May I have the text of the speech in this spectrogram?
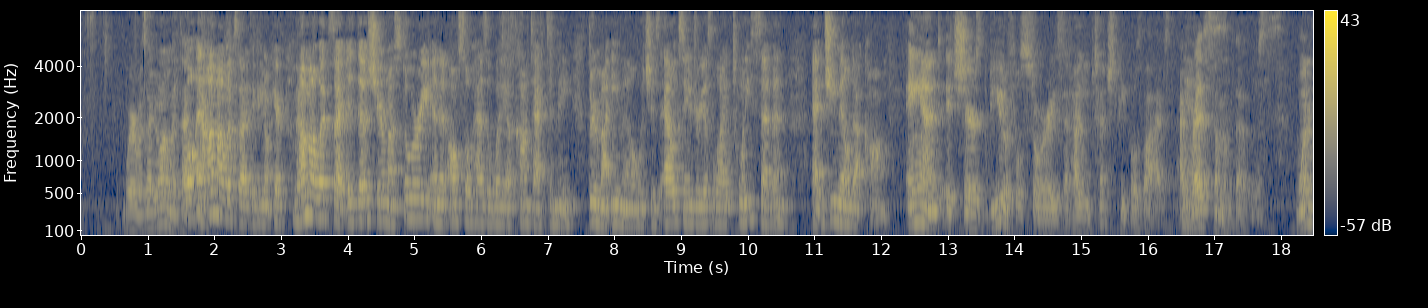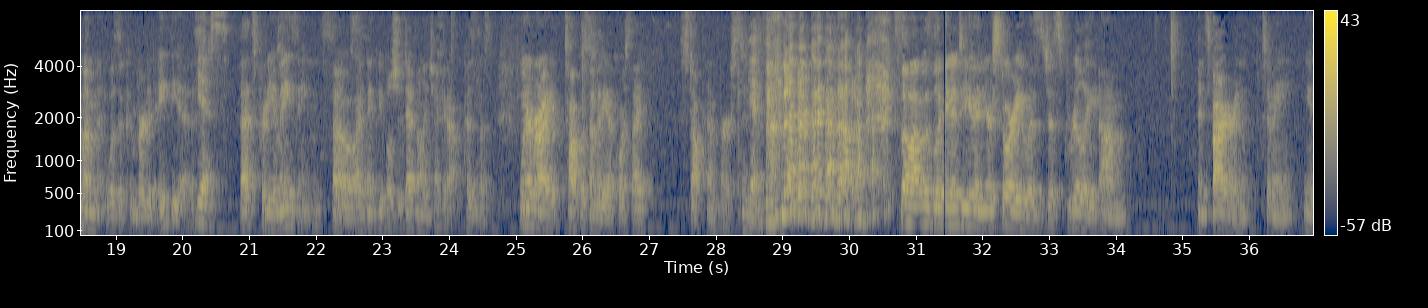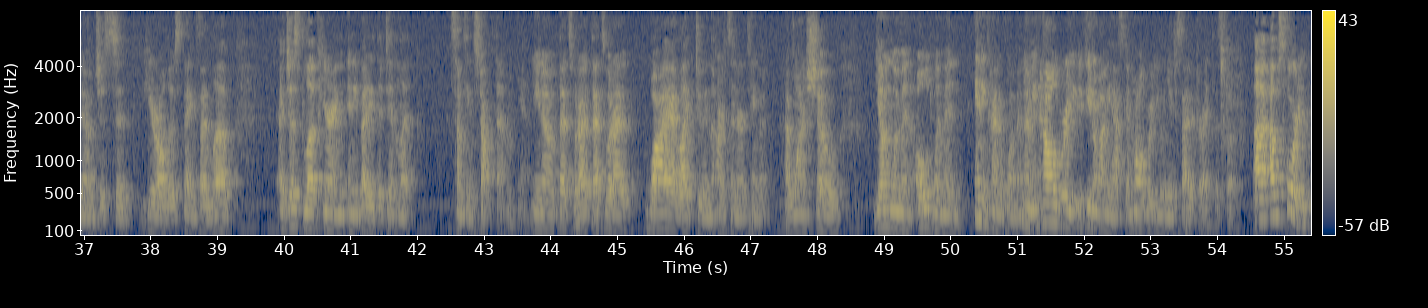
where was I going with that? Well, and on my website, if you don't care, No. on my website, it does share my story, and it also has a way of contacting me through my email, which is alexandriaslight27 at gmail.com. and it shares beautiful stories of how you've touched people's lives. I read some of those. One of them was a converted atheist. Yes. That's pretty amazing. So I think people should definitely check it out because whenever I talk with somebody, of course, I stalk them first and Yeah. find everything about them. So I was looking into you, and your story was just really um, inspiring to me. You know, just to hear all those things. I love. I just love hearing anybody that didn't let something stop them. Yeah. You know, that's what I. That's what I. Why I like doing the arts and entertainment. I want to show young women, old women, any kind of woman. I mean, how old were you? If you don't mind me asking, how old were you when you decided to write this book? Uh, I was 40,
